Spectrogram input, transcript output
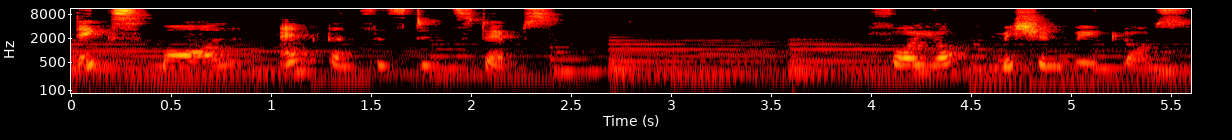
Take small and consistent steps for your mission weight loss.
